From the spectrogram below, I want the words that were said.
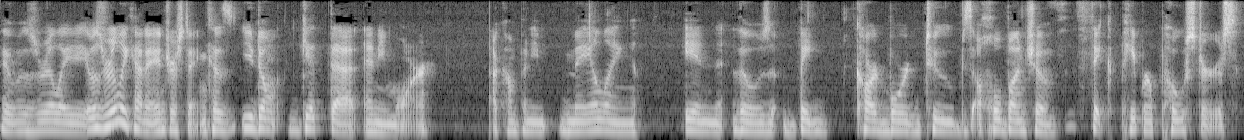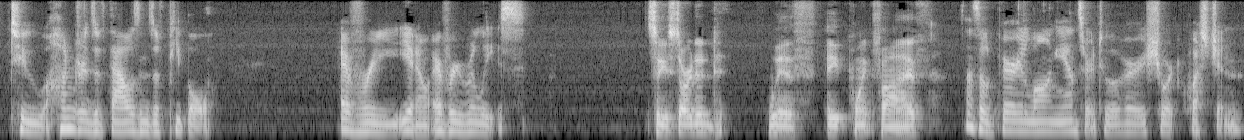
it was really, it was really kind of interesting because you don't get that anymore. A company mailing in those big cardboard tubes a whole bunch of thick paper posters to hundreds of thousands of people every you know every release So you started with 8.5 that's a very long answer to a very short question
